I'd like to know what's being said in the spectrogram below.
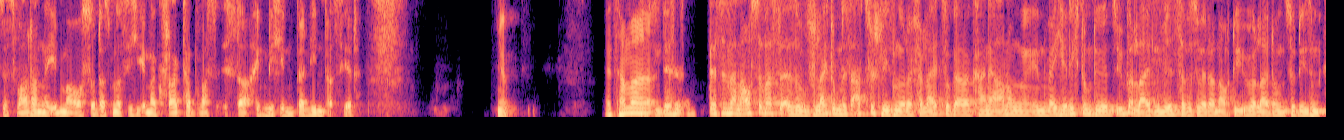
das war dann eben auch so, dass man sich immer gefragt hat, was ist da eigentlich in Berlin passiert. Ja. Jetzt haben wir. Das, das, ist, das, ist, dann auch so was, also vielleicht um das abzuschließen oder vielleicht sogar, keine Ahnung, in welche Richtung du jetzt überleiten willst, aber es wäre dann auch die Überleitung zu diesem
